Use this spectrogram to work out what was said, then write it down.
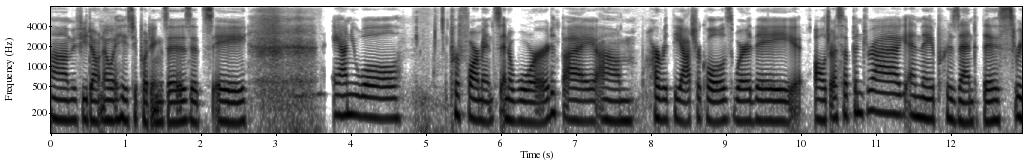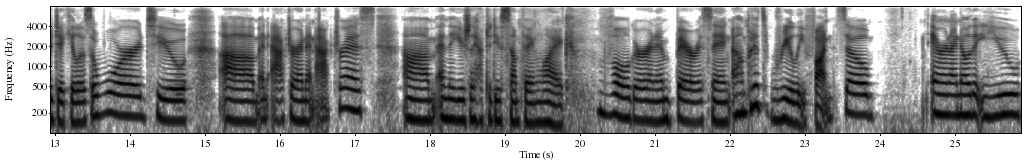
Um, if you don't know what Hasty Puddings is, it's a annual performance and award by um, Harvard Theatricals where they all dress up in drag and they present this ridiculous award to um, an actor and an actress. Um, and they usually have to do something like vulgar and embarrassing, um, but it's really fun. So, Aaron, I know that you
